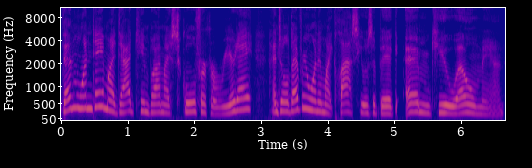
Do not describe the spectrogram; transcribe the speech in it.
Then one day, my dad came by my school for career day and told everyone in my class he was a big MQL man.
